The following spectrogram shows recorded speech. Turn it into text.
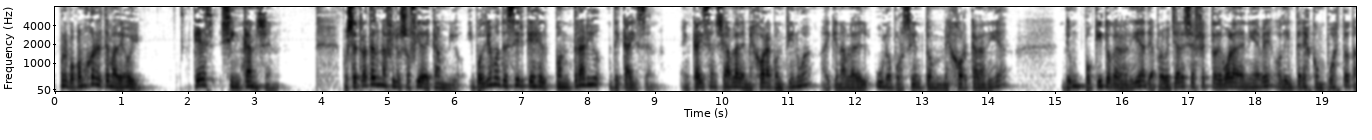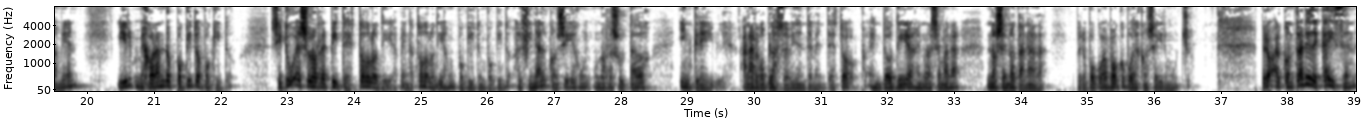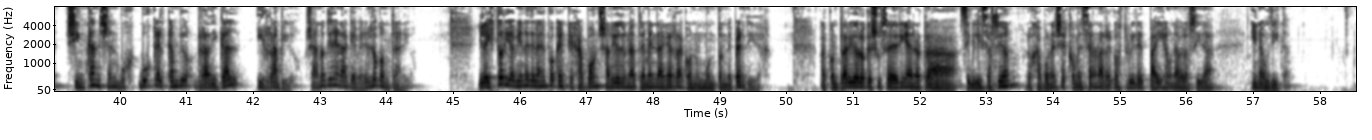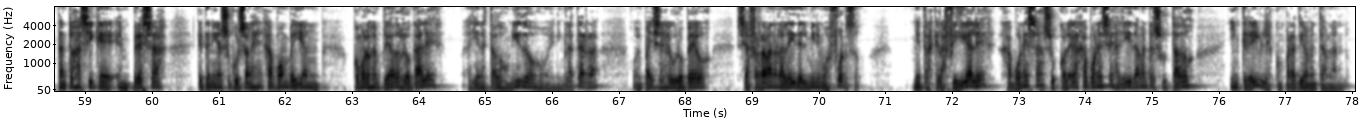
Bueno, pues vamos con el tema de hoy. ¿Qué es Shinkansen? Pues se trata de una filosofía de cambio y podríamos decir que es el contrario de Kaizen. En Kaizen se habla de mejora continua, hay quien habla del 1% mejor cada día, de un poquito cada día, de aprovechar ese efecto de bola de nieve o de interés compuesto también, ir mejorando poquito a poquito. Si tú eso lo repites todos los días, venga, todos los días, un poquito, un poquito, al final consigues unos resultados increíbles, a largo plazo, evidentemente. Esto en dos días, en una semana, no se nota nada, pero poco a poco puedes conseguir mucho. Pero al contrario de Kaizen, Shinkansen busca el cambio radical y rápido. O sea, no tiene nada que ver, es lo contrario. Y la historia viene de la época en que Japón salió de una tremenda guerra con un montón de pérdidas. Al contrario de lo que sucedería en otra civilización, los japoneses comenzaron a reconstruir el país a una velocidad inaudita. Tanto es así que empresas que tenían sucursales en Japón veían cómo los empleados locales, allí en Estados Unidos o en Inglaterra, o en países europeos se aferraban a la ley del mínimo esfuerzo, mientras que las filiales japonesas, sus colegas japoneses allí daban resultados increíbles comparativamente hablando.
